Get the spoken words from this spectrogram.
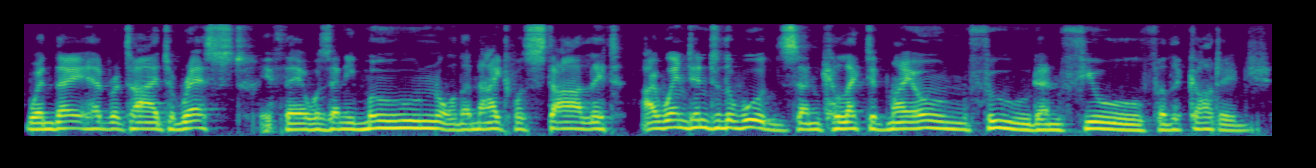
When they had retired to rest, if there was any moon or the night was starlit, I went into the woods and collected my own food and fuel for the cottage.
